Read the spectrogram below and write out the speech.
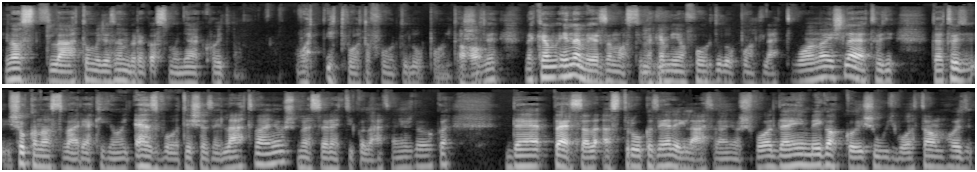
én azt látom, hogy az emberek azt mondják, hogy vagy itt volt a fordulópont. És nekem, én nem érzem azt, hogy nekem uh-huh. ilyen fordulópont lett volna, és lehet, hogy, tehát, hogy sokan azt várják, igen, hogy ez volt, és ez egy látványos, mert szeretjük a látványos dolgokat, de persze a stroke az elég látványos volt, de én még akkor is úgy voltam, hogy,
